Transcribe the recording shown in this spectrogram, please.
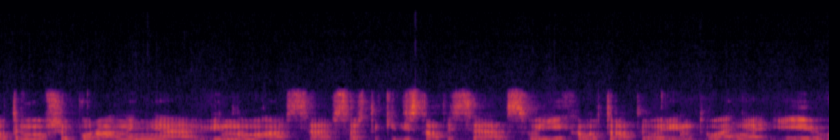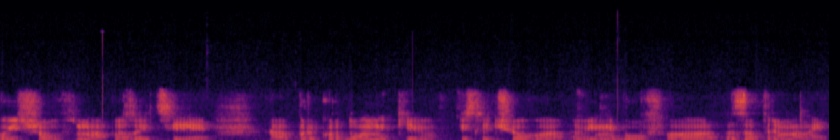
отримавши поранення, він намагався все ж таки дістатися своїх, але втратив орієнтування і вийшов на позиції прикордонників. Після чого він і був затриманий.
